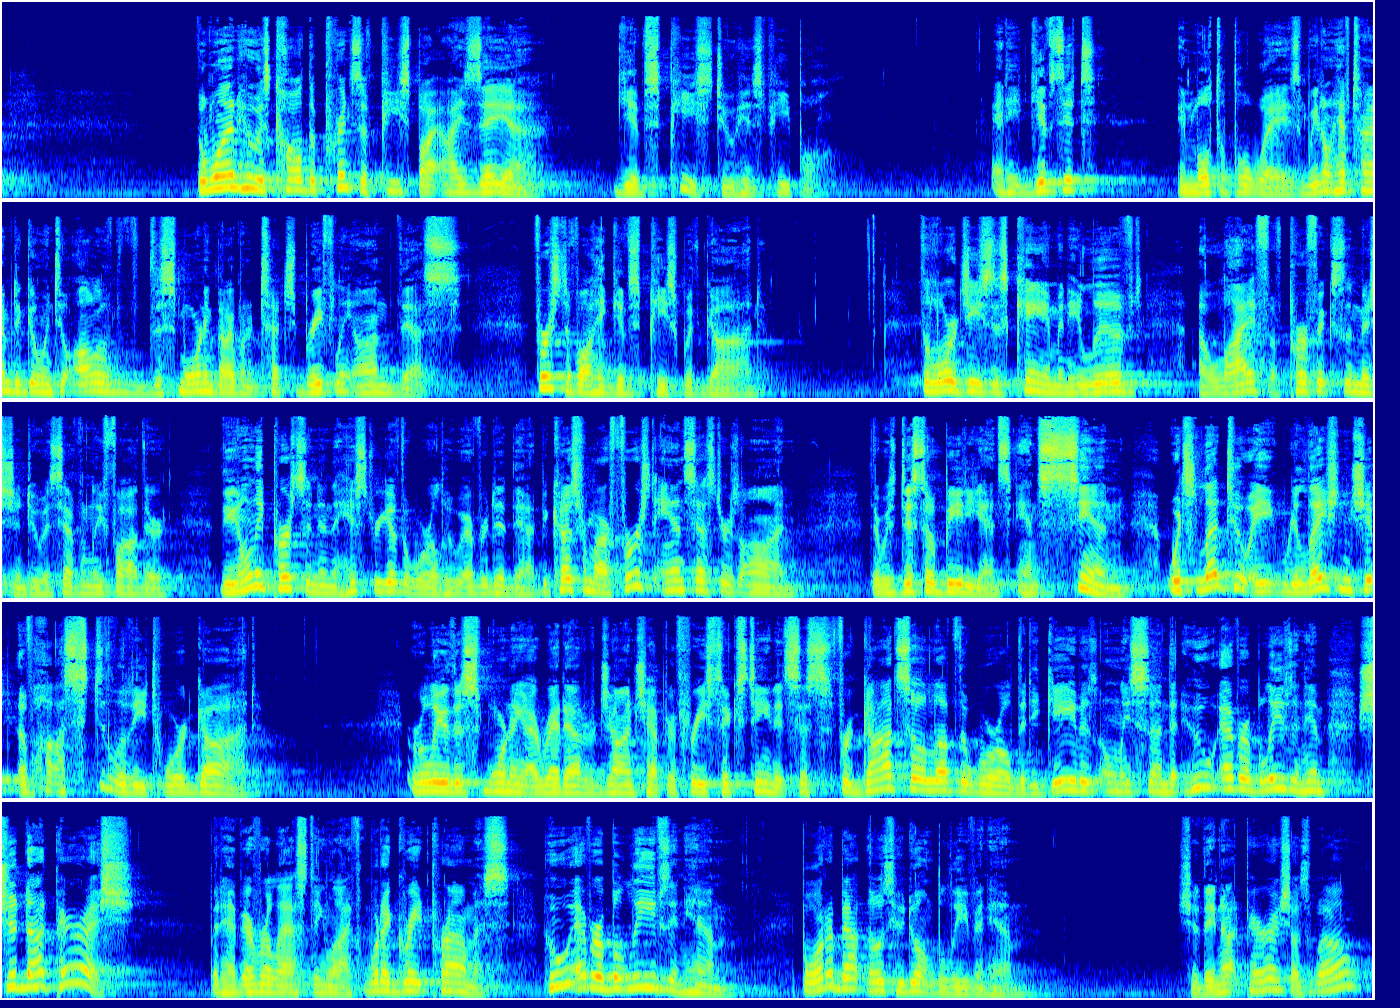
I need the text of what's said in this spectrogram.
The one who is called the Prince of Peace by Isaiah gives peace to his people. And he gives it in multiple ways. We don't have time to go into all of this morning, but I want to touch briefly on this. First of all, he gives peace with God. The Lord Jesus came and he lived a life of perfect submission to his heavenly Father, the only person in the history of the world who ever did that. Because from our first ancestors on, there was disobedience and sin, which led to a relationship of hostility toward God. Earlier this morning, I read out of John chapter 3 16. It says, For God so loved the world that he gave his only Son, that whoever believes in him should not perish, but have everlasting life. What a great promise. Whoever believes in him. But what about those who don't believe in him? Should they not perish as well?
